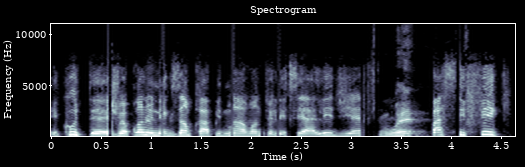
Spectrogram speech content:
Écoute, euh, je vais prendre un exemple rapidement avant de te laisser aller, Jeff. Ouais. Pacifique.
